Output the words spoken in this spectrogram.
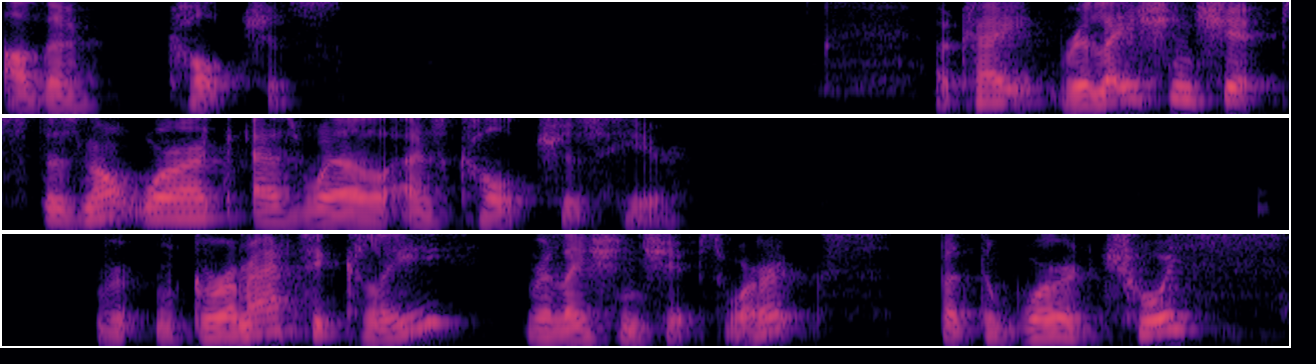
other cultures. Okay, relationships does not work as well as cultures here. R grammatically, relationships works, but the word choice,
